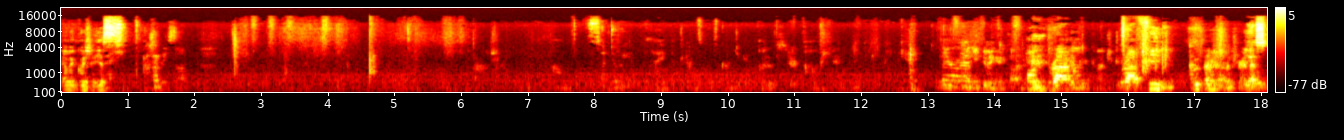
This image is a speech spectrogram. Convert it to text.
have a question? Yes. Um, so we apply the transpose conjugate Because you're conjugating. They're You're already conjugating a On bra, You're conjugating. bra V. Good That is the question. Yes.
